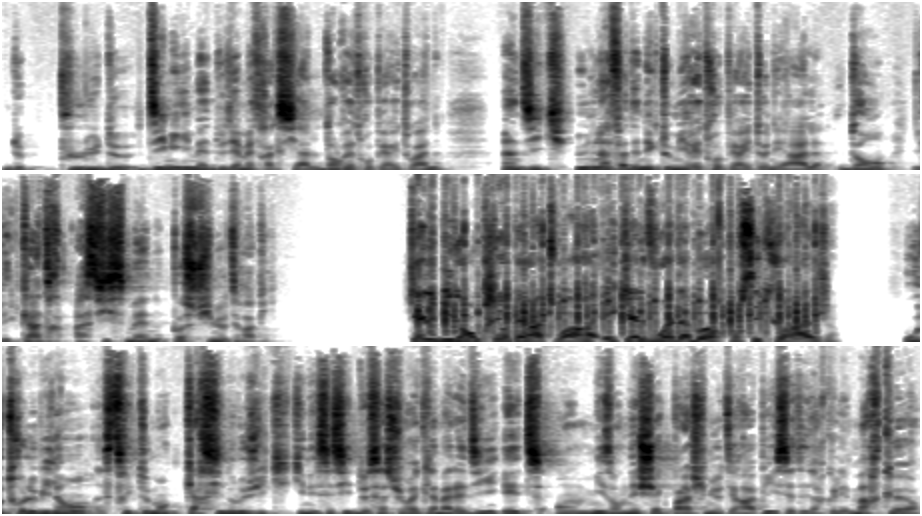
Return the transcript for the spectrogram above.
de plus de 10 mm de diamètre axial dans le rétropéritoine indique une lymphadenectomie rétropéritonéale dans les 4 à 6 semaines post-chimiothérapie. Quel bilan préopératoire et quelle voie d'abord pour ces curages? Outre le bilan strictement carcinologique, qui nécessite de s'assurer que la maladie est mise en échec par la chimiothérapie, c'est-à-dire que les marqueurs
